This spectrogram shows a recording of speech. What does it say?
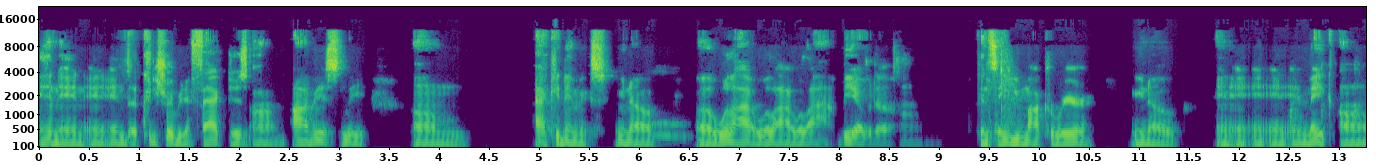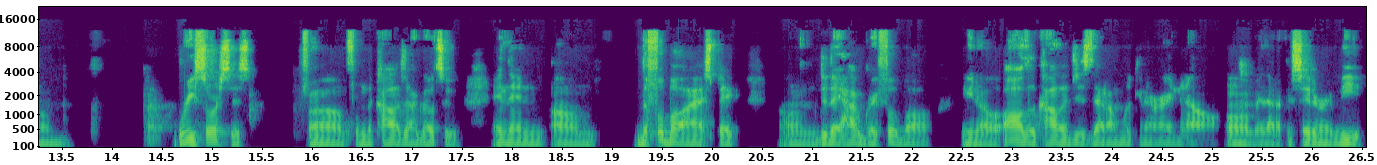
and and and, and the contributing factors um obviously um, academics. You know, uh, will I will I will I be able to um, continue my career? You know, and and, and make um, resources from from the college I go to, and then um, the football aspect. Um, do they have great football? You know, all the colleges that I'm looking at right now, um, and that are considering me,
